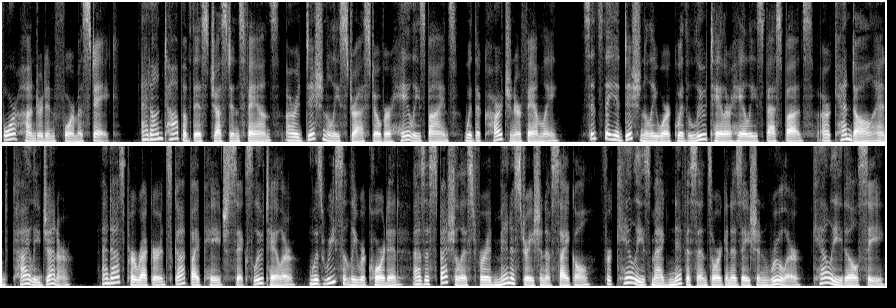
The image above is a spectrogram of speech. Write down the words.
404 mistake. And on top of this, Justin's fans are additionally stressed over hailey's binds with the Karchner family, since they additionally work with Lou Taylor Hailey's best buds are Kendall and Kylie Jenner. And as per records got by page 6 Lou Taylor was recently recorded as a specialist for administration of cycle for Kelly's Magnificence organization ruler, Kelly Dilsey,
